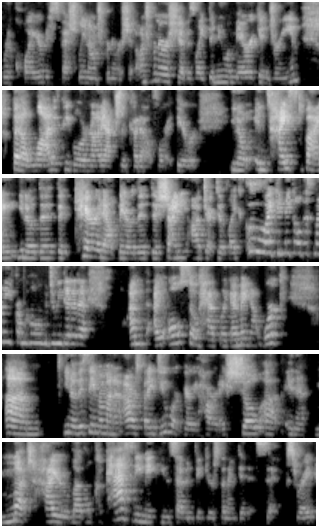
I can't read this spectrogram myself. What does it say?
required, especially in entrepreneurship. Entrepreneurship is like the new American dream, but a lot of people are not actually cut out for it. They're, you know, enticed by, you know, the the carrot out there, the the shiny object of like, oh, I can make all this money from home doing da da da. I'm, I also have like I might not work um, you know the same amount of hours but i do work very hard. I show up in a much higher level capacity making seven figures than i did at six right?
